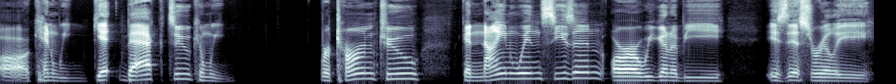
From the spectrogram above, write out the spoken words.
uh, can we get back to? Can we return to a nine win season, or are we going to be? Is this really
